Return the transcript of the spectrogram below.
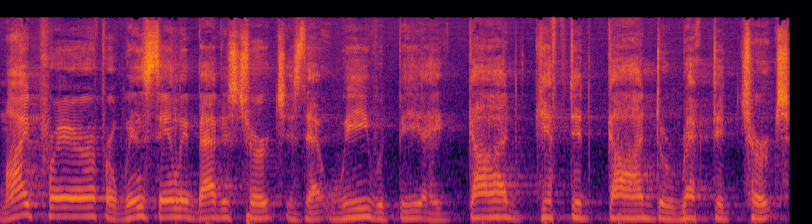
My prayer for Winstanley Baptist Church is that we would be a God gifted, God directed church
